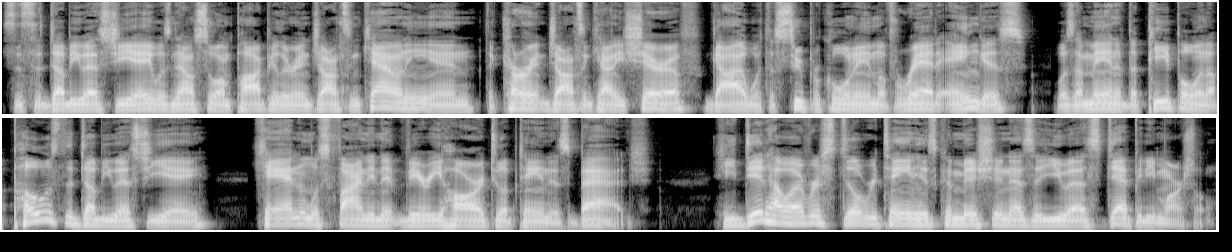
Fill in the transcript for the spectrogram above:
Since the WSGA was now so unpopular in Johnson County, and the current Johnson County sheriff, guy with the super cool name of Red Angus, was a man of the people and opposed the WSGA, Canton was finding it very hard to obtain this badge. He did, however, still retain his commission as a U.S. deputy marshal.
